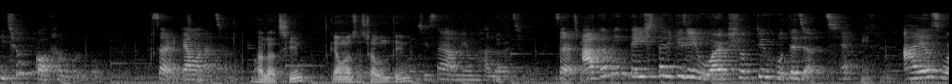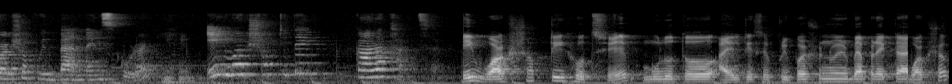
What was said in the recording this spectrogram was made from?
কিছু কথা বলব। স্যার কেমন আছেন? ভালো আছি। কেমন আছো শ্রাবন্তী জি স্যার আমিও ভালো আছি। স্যার আগামী তেইশ তারিখে যে ওয়ার্কশপটি হতে যাচ্ছে IELTS workshop with band nine scorer এই ওয়ার্কশপটিতে কারা থাকছে? এই ওয়ার্কশপটি হচ্ছে মূলত আইএলটিএস এর প্রিপারেশনের ব্যাপারে একটা ওয়ার্কশপ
